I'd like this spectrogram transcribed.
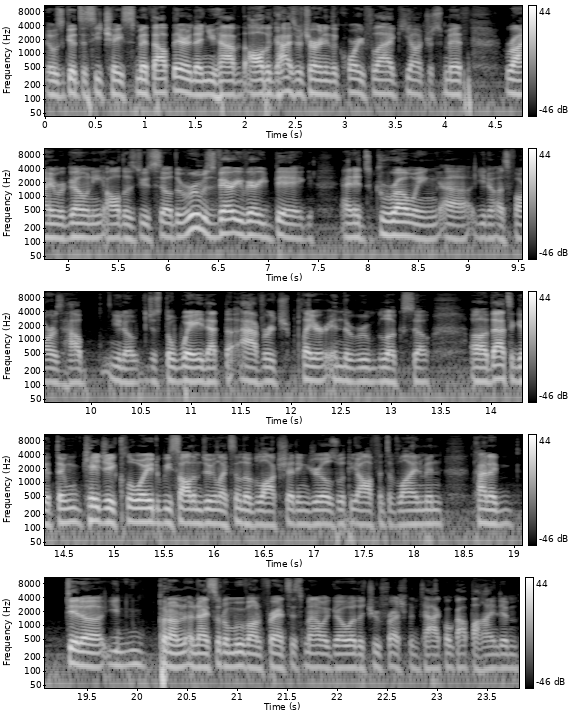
it was good to see Chase Smith out there. And then you have all the guys returning: the Corey Flagg, Keontra Smith, Ryan Ragone, all those dudes. So the room is very, very big, and it's growing. Uh, you know, as far as how you know, just the way that the average player in the room looks. So uh, that's a good thing. KJ Cloyd, we saw them doing like some of the block shedding drills with the offensive linemen, kind of did a you put on a nice little move on Francis Mauigoa, the true freshman tackle, got behind him,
